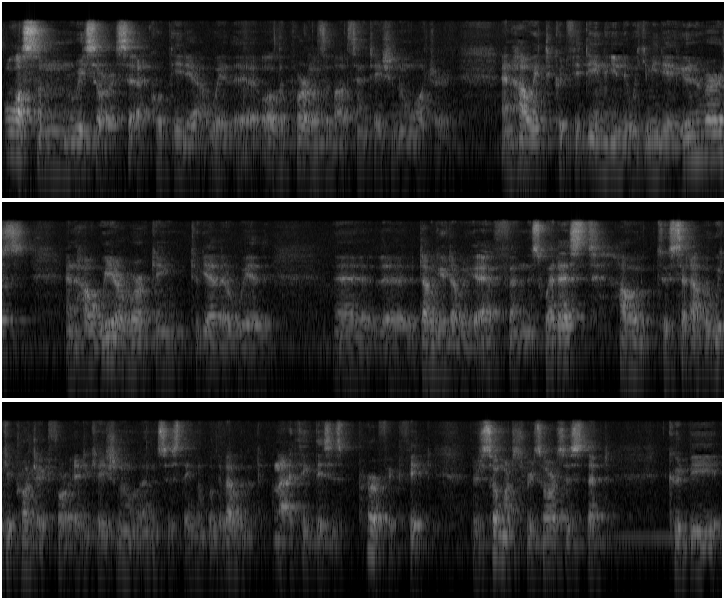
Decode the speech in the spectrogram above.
awesome resource at Wikipedia with uh, all the portals about sanitation and water and how it could fit in in the Wikimedia universe and how we are working together with uh, the WWF and the SWEDESD how to set up a wiki project for educational and sustainable development. And I think this is perfect fit. There's so much resources that could be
